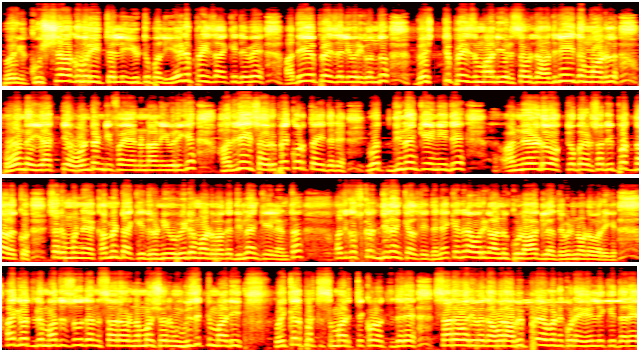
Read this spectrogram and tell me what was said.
ಇವರಿಗೆ ಖುಷಿಯಾಗುವ ರೀತಿಯಲ್ಲಿ ಯೂಟ್ಯೂಬಲ್ಲಿ ಏನು ಪ್ರೈಸ್ ಹಾಕಿದ್ದೇವೆ, ಅದೇ ಪ್ರೈಸಲ್ಲಿ ಇವರಿಗೊಂದು ಬೆಸ್ಟ್ ಪ್ರೈಸ್ ಮಾಡಿ ಎರಡು ಸಾವಿರದ ಹದಿನೈದು model Honda Activa one twenty five ನಾನು ಇವರಿಗೆ ಹದಿನೈದು ಸಾವಿರ ರೂಪಾಯಿ ಕೊಡ್ತಾ ಇದ್ದೇನೆ. ಇವತ್ತು ದಿನಾಂಕ ಏನಿದೆ? ಹನ್ನೆರಡು ಅಕ್ಟೋಬರ್ ಎರಡು ಸಾವಿರದ ಇಪ್ಪತ್ನಾಲ್ಕು. ಸರ್, ಮೊನ್ನೆ ಕಮೆಂಟ್ ಹಾಕಿದ್ರು, ನೀವು ವೀಡಿಯೋ ಮಾಡುವಾಗ ದಿನಾಂಕ ಹೇಳಿ ಅಂತ. ಅದಕ್ಕೋಸ್ಕರ ದಿನ ಕೇಳ್ತಿದ್ದೇನೆ. ಯಾಕೆಂದರೆ ಅವರಿಗೆ ಅನುಕೂಲ ಆಗಲಿ ಅಂತ ವಿಡಿಯೋ ನೋಡುವವರಿಗೆ. ಹಾಗೆ ಇವತ್ತು ಮಧುಸೂದನ್ ಸರ್ ಅವರು ನಮ್ಮ ಶೋರೂಮ್ ವಿಸಿಟ್ ಮಾಡಿ ವೆಹಿಕಲ್ ಪರ್ಚೇಸ್ ಮಾಡಿ ತಗೊಂಡು ಹೋಗ್ತಿದ್ದಾರೆ. ಸರ್ ಅವರು ಇವಾಗ ಅವರ ಅಭಿಪ್ರಾಯವನ್ನು ಕೂಡ ಹೇಳಲಿಕ್ಕಿದ್ದಾರೆ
